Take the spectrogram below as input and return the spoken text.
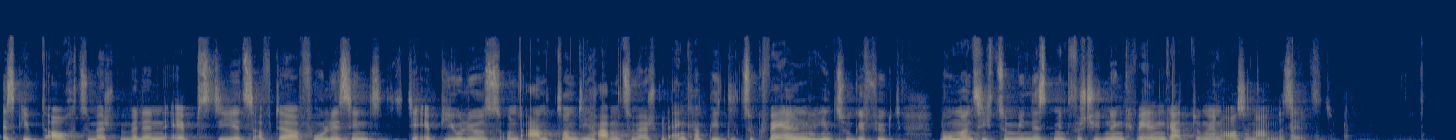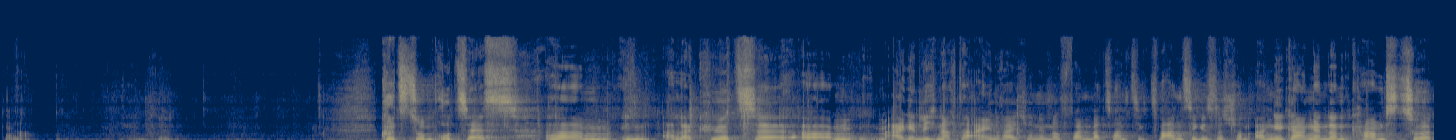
es gibt auch zum Beispiel bei den Apps, die jetzt auf der Folie sind, die App Julius und Anton, die haben zum Beispiel ein Kapitel zu Quellen hinzugefügt, wo man sich zumindest mit verschiedenen Quellengattungen auseinandersetzt. Kurz zum Prozess ähm, in aller Kürze. Ähm, eigentlich nach der Einreichung im November 2020 ist das schon angegangen. Dann kam es zur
